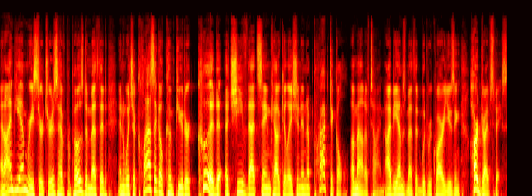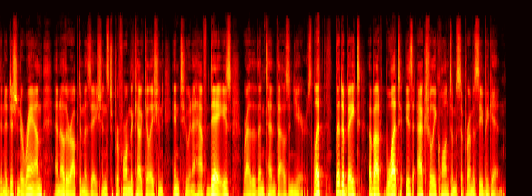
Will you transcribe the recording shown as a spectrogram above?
and IBM researchers have proposed a method in which a classical computer could achieve that same calculation in a practical amount of time. IBM's method would require using hard drive space in addition to RAM and other optimizations to perform the calculation in two and a half days rather than 10,000 years. Let the debate about what is actually quantum supremacy begin.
